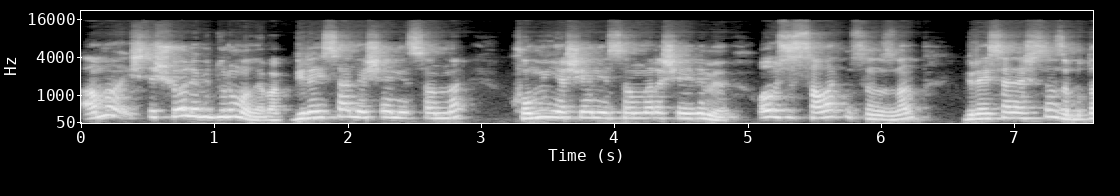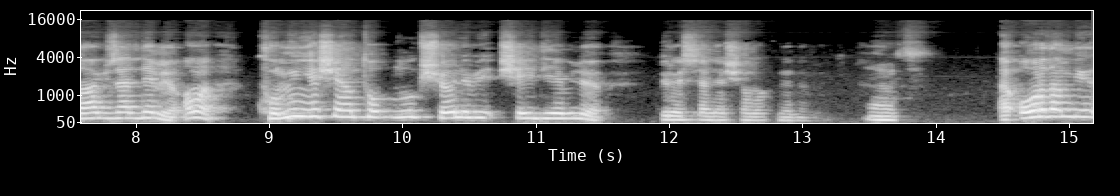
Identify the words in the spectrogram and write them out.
Ama işte şöyle bir durum oluyor. Bak bireysel yaşayan insanlar komün yaşayan insanlara şey demiyor. Oğlum siz salak mısınız lan? Bireysel yaşasanız bu daha güzel demiyor. Ama komün yaşayan topluluk şöyle bir şey diyebiliyor. Bireysel yaşamak ne demek? Evet. Yani oradan bir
